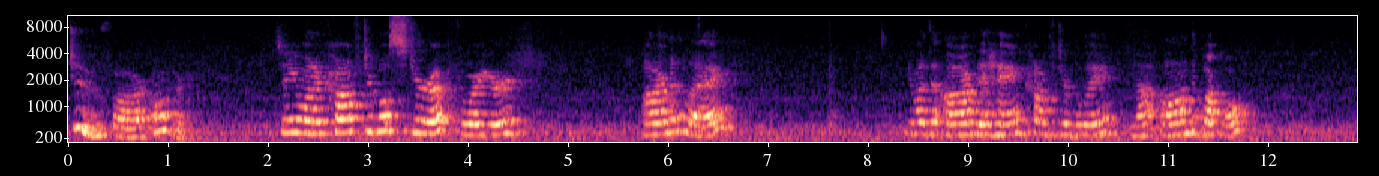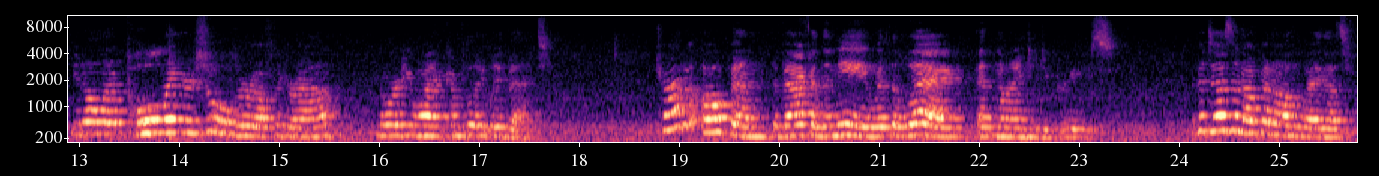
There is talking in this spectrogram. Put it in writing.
too far over. So you want a comfortable stirrup for your arm and leg. You want the arm to hang comfortably, not on the buckle. You don't want it pulling your shoulder off the ground, nor do you want it completely bent. Try to open the back of the knee with the leg at 90 degrees. If it doesn't open all the way, that's fine.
